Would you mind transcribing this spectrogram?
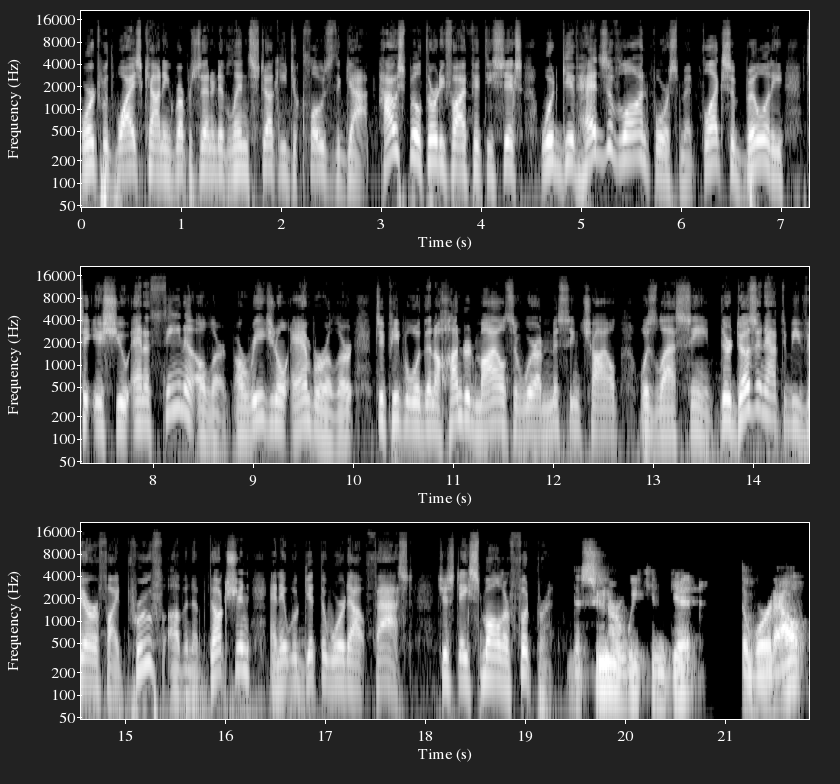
worked with Wise County Representative Lynn Stucky to close the gap. House Bill 3556 would give heads of law enforcement flexibility to issue an Athena alert, a regional Amber alert, to people within 100 miles of where a missing child was last seen. There doesn't have to be verified proof of an abduction, and it would get the word out fast, just a smaller footprint. The sooner we can get the word out,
